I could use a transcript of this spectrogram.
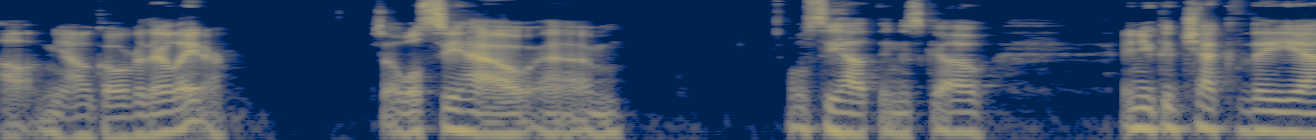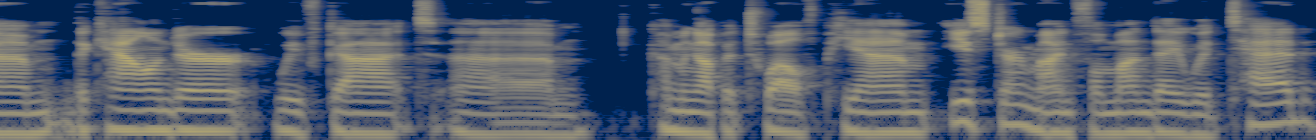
I'll, you know, I'll go over there later. So we'll see how, um, we'll see how things go. And you can check the, um, the calendar. We've got um, coming up at 12 p.m. Eastern, Mindful Monday with Ted.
